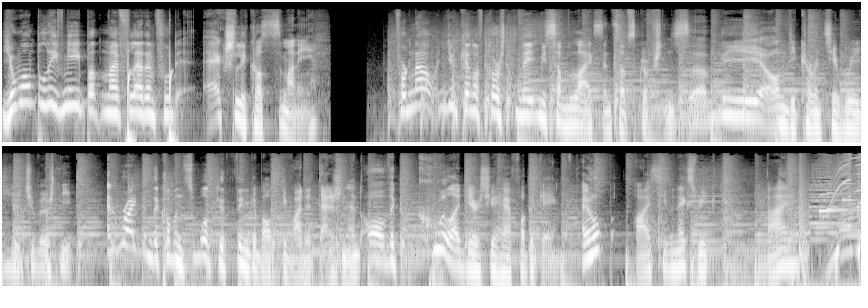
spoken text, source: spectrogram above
You won't believe me, but my flat and food actually costs money. For now, you can of course donate me some likes and subscriptions, uh, the only currency real YouTubers need. Write in the comments what you think about Divided Dungeon and all the cool ideas you have for the game. I hope I see you next week. Bye.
